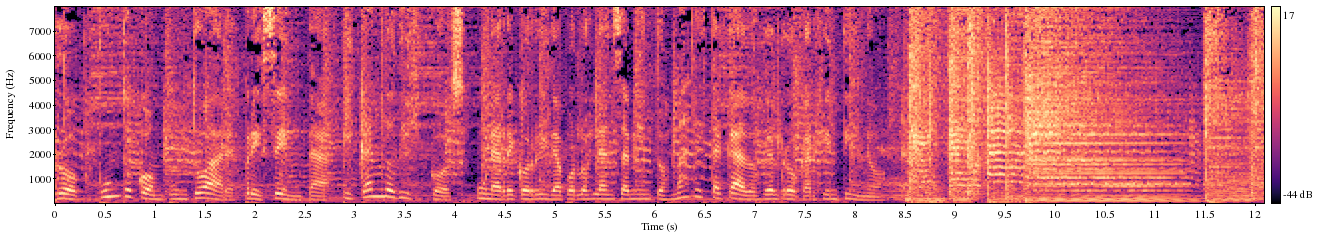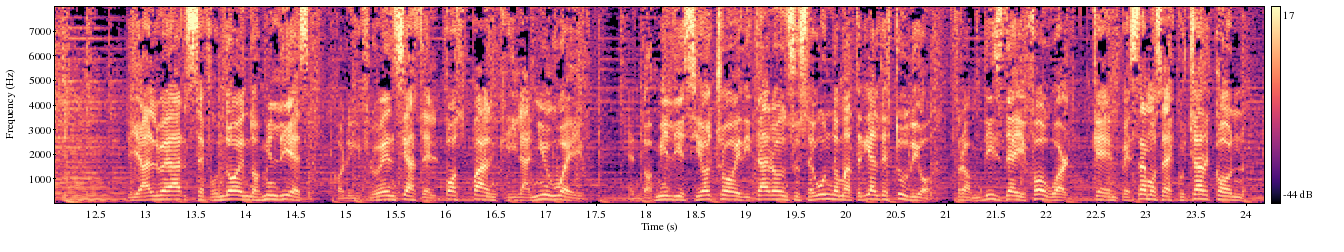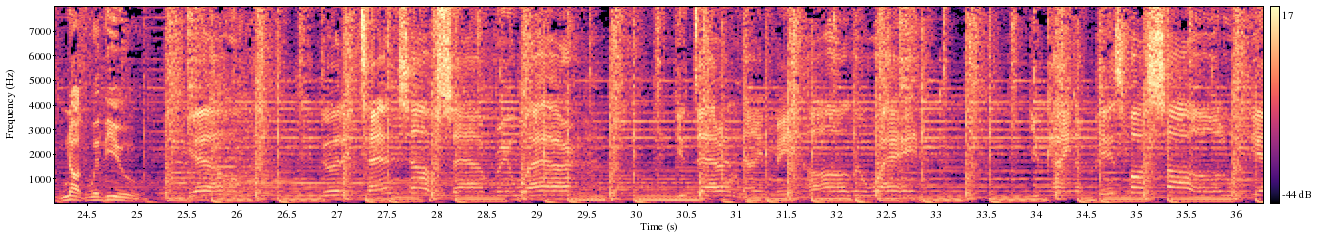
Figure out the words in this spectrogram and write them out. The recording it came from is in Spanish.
rock.com.ar presenta Picando Discos, una recorrida por los lanzamientos más destacados del rock argentino. The Alvear se fundó en 2010 con influencias del post-punk y la new wave. En 2018 editaron su segundo material de estudio, From This Day Forward, que empezamos a escuchar con Not With You. Yeah, good intentions everywhere. You dare me all the way. You kind of soul with you.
